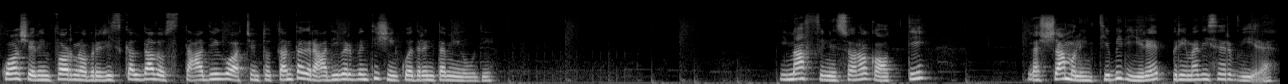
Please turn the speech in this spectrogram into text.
Cuocere in forno preriscaldato statico a 180 gradi per 25-30 minuti. I muffin sono cotti, lasciamoli intiepidire prima di servire.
